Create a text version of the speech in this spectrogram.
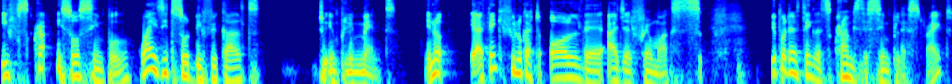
if Scrum is so simple, why is it so difficult to implement? You know, I think if you look at all the agile frameworks, people don't think that Scrum is the simplest, right?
